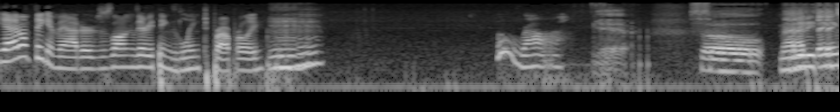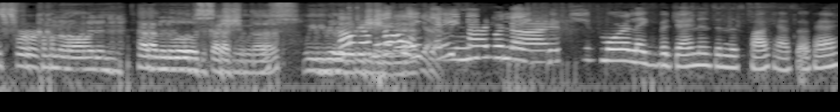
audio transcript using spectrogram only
Yeah, I don't think it matters as long as everything's linked properly. Mm-hmm. Hoorah. Yeah. So, Maddie, thanks for coming on and having a little discussion with us. We really Oh, no appreciate problem. that. Yeah. We need Anytime, more like guys. we need more like vaginas in this podcast, okay?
